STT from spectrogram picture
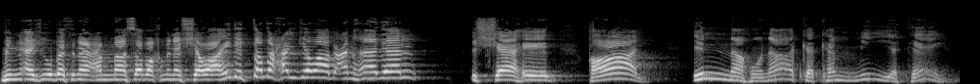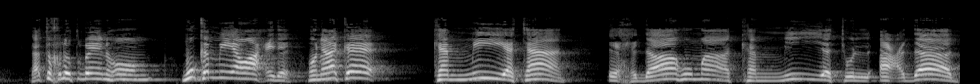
من أجوبتنا عما سبق من الشواهد اتضح الجواب عن هذا الشاهد. قال إن هناك كميتين. لا تخلط بينهم مو كمية واحدة هناك كميتان. إحداهما كمية الأعداد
